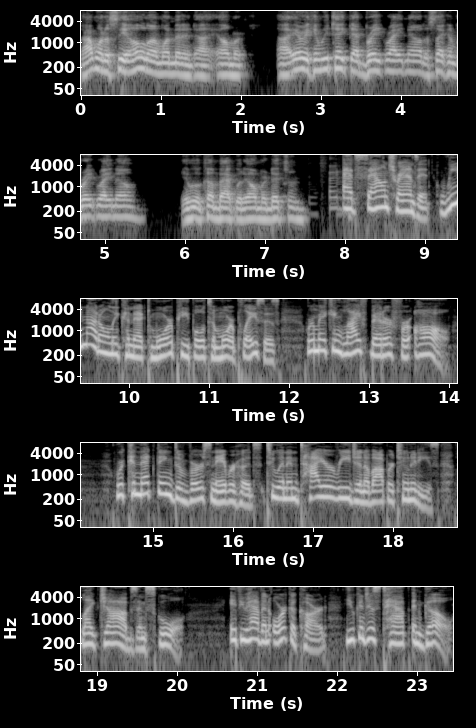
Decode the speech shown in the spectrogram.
I want to see. Hold on one minute, uh, Elmer. Uh, Eric, can we take that break right now, the second break right now? And we'll come back with Elmer Dixon. At Sound Transit, we not only connect more people to more places, we're making life better for all. We're connecting diverse neighborhoods to an entire region of opportunities like jobs and school. If you have an ORCA card, you can just tap and go.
